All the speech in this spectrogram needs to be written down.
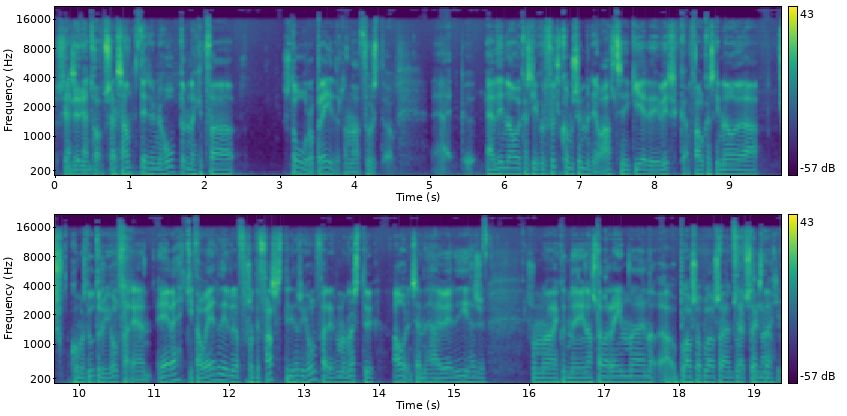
sem eru í topp 6 En samt er hérna hópurinn ekkert það stór og breyður þannig að þú veist ef þið náðu kannski einhverju fullkomnu sumri og allt sem þið gerir virkar þá kannski náðu þið að komast út úr þessu hjólfæri en ef ekki þá er þið svolítið fastir í þessu hjólfæri næstu árin sem þið hafi verið í þessu svona einhvern veginn alltaf að reyna en að blása og blása en svo tekst það ekki.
